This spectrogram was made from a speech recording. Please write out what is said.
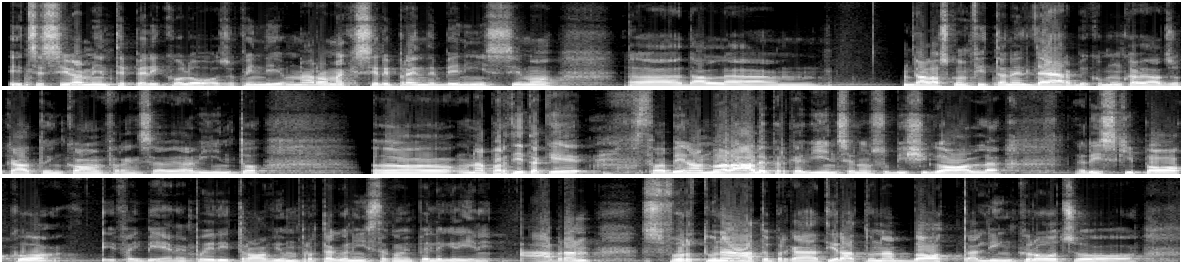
eccessivamente pericoloso, quindi una Roma che si riprende benissimo eh, dal dalla sconfitta nel derby, comunque aveva giocato in conference e aveva vinto. Uh, una partita che fa bene al morale perché vince, non subisci gol, rischi poco e fai bene. Poi ritrovi un protagonista come Pellegrini. Abram sfortunato perché aveva tirato una botta all'incrocio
